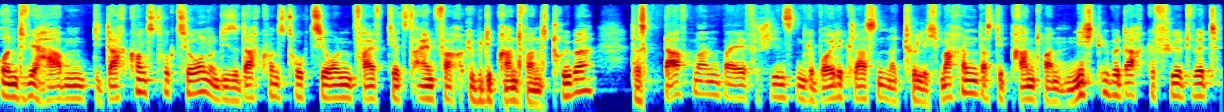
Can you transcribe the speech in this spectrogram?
und wir haben die Dachkonstruktion und diese Dachkonstruktion pfeift jetzt einfach über die Brandwand drüber. Das darf man bei verschiedensten Gebäudeklassen natürlich machen, dass die Brandwand nicht über Dach geführt wird.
